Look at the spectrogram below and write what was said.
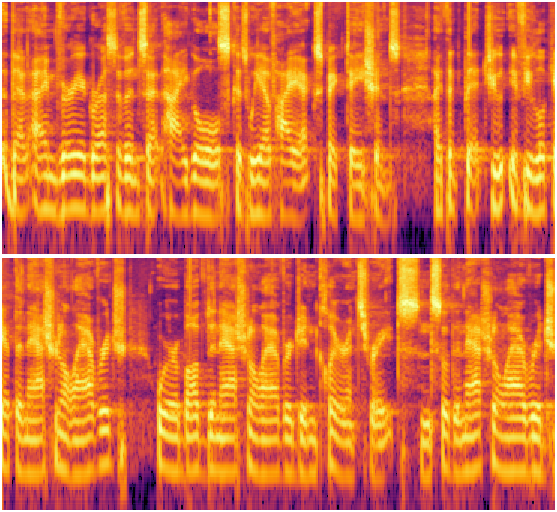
that I'm very aggressive and set high goals because we have high expectations. I think that you, if you look at the national average, we're above the national average in clearance rates. And so the national average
